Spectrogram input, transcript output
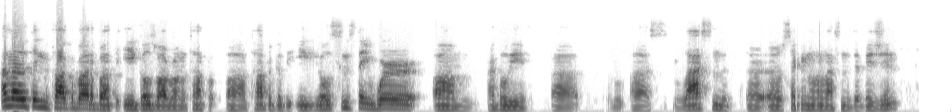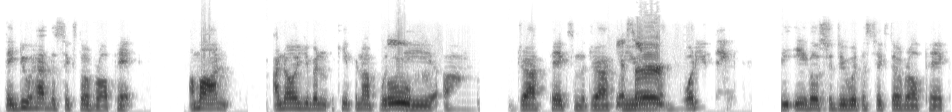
another thing to talk about about the Eagles while we're on the top uh, topic of the Eagles, since they were, um, I believe, uh, uh, last in the or, or second or last in the division, they do have the sixth overall pick. Amon, I know you've been keeping up with Oof. the um, draft picks and the draft Yes, news. sir. What do you think the Eagles should do with the sixth overall pick?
